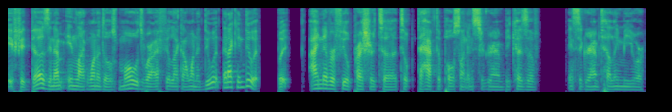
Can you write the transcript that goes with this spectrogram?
if it does and I'm in like one of those modes where I feel like I want to do it, then I can do it. I never feel pressure to to, to have to post on Instagram because of Instagram telling me or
